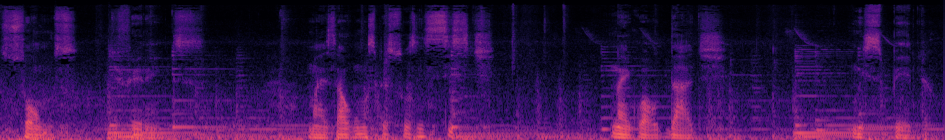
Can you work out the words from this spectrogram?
Somos diferentes, mas algumas pessoas insistem na igualdade no espelho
